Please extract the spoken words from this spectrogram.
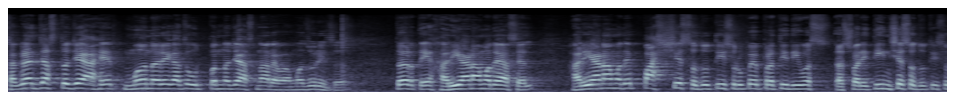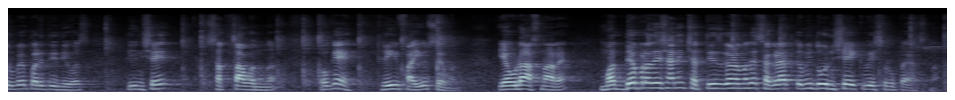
सगळ्यात जास्त जे आहेत मनरेगाचं उत्पन्न जे असणार आहे मजुरीचं तर ते हरियाणामध्ये असेल. हरियाणामध्ये पाचशे सदोतीस रुपये प्रतिदिवस सॉरी तीनशे सदोतीस रुपये प्रति दिवस तीनशे सत्तावन्न ओके थ्री फाईव्ह सेवन एवढं असणार आहे. मध्य प्रदेश आणि छत्तीसगडमध्ये सगळ्यात कमी दोनशे एकवीस रुपये असणार.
